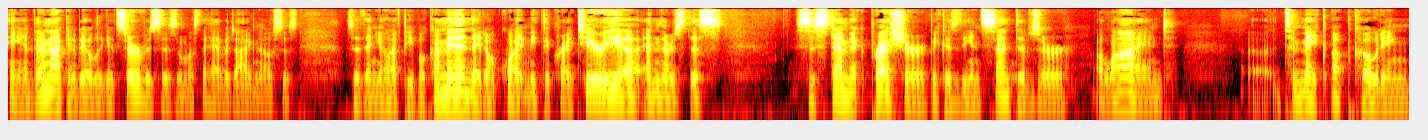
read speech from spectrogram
And they're not going to be able to get services unless they have a diagnosis. So then you'll have people come in they don't quite meet the criteria and there's this systemic pressure because the incentives are aligned uh, to make upcoding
